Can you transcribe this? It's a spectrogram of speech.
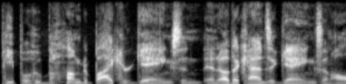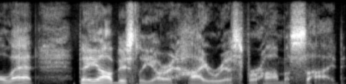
People who belong to biker gangs and, and other kinds of gangs and all that, they obviously are at high risk for homicide.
